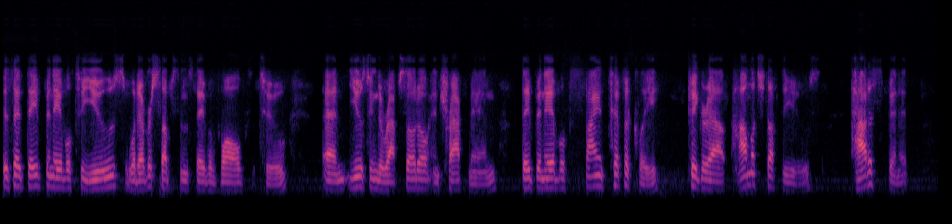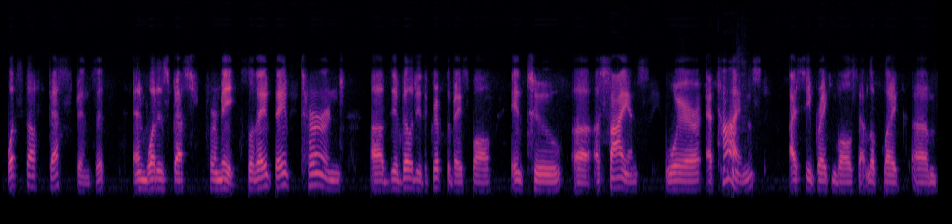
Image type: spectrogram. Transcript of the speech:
is that they've been able to use whatever substance they've evolved to, and using the Rapsodo and TrackMan, they've been able to scientifically figure out how much stuff to use, how to spin it, what stuff best spins it, and what is best for me. So they've they've turned uh, the ability to grip the baseball into uh, a science where at times I see breaking balls that look like um,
